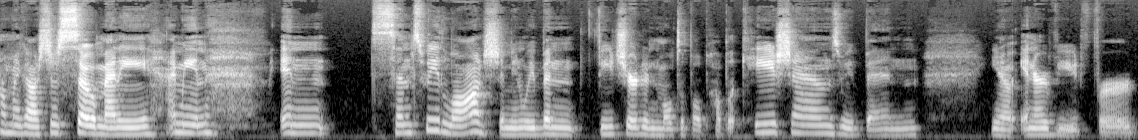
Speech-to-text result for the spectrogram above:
Oh my gosh, there's so many. I mean, in since we launched, I mean, we've been featured in multiple publications. We've been, you know, interviewed for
